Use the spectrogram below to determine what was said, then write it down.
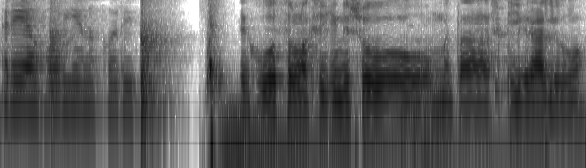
Τρία αγόρια, ένα κορίτσι. Εγώ θέλω να ξεκινήσω με τα σκληρά λίγο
